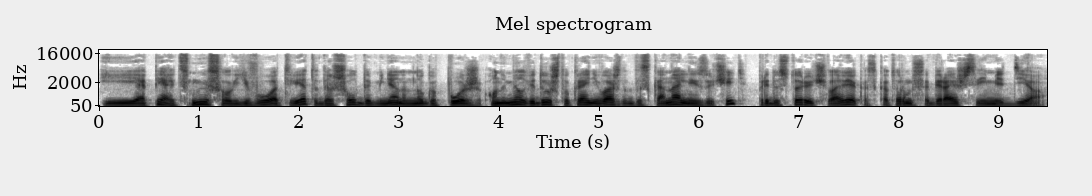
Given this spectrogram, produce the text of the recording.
И опять смысл его ответа дошел до меня намного позже. Он имел в виду, что крайне важно досконально изучить предысторию человека, с которым собираешься иметь дело.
